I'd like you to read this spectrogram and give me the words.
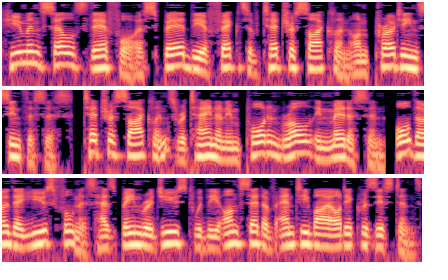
Human cells therefore are spared the effects of tetracycline on protein synthesis. Tetracyclines retain an important role in medicine, although their usefulness has been reduced with the onset of antibiotic resistance.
